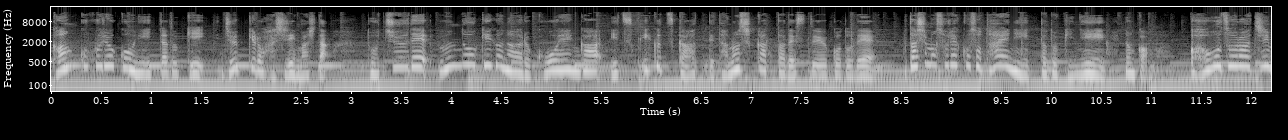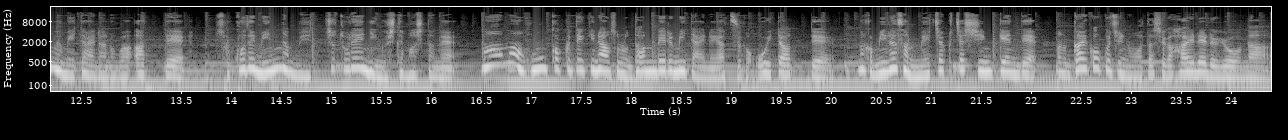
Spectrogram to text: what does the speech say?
韓国旅行に行った時10キロ走りました。途中で運動器具のある公園がいついくつかあって楽しかったです。ということで私もそれこそタイに行った時になんか青空ジムみたいなのがあってそこでみんなめっちゃトレーニングしてましたね。まあまあ本格的なそのダンベルみたいなやつが置いてあってなんか皆さんめちゃくちゃ真剣であの外国人の私が入れるような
